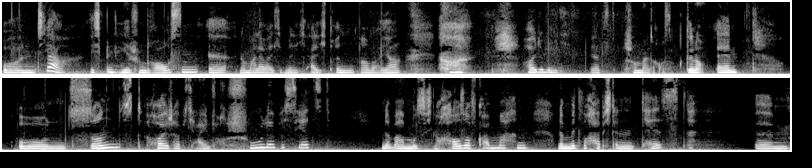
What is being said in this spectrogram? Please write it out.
und ja, ich bin hier schon draußen. Äh, normalerweise bin ich eigentlich drin, aber ja. Heute bin ich jetzt schon mal draußen. Genau. Ähm, und sonst, heute habe ich einfach Schule bis jetzt. Und am Abend muss ich noch Hausaufgaben machen. Und am Mittwoch habe ich dann einen Test. Ähm,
